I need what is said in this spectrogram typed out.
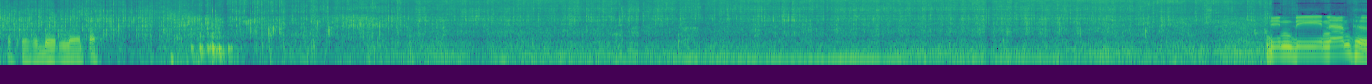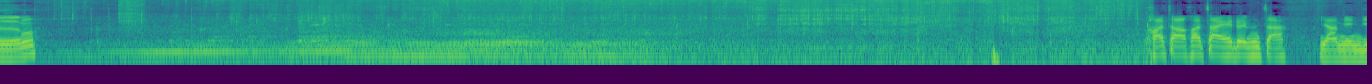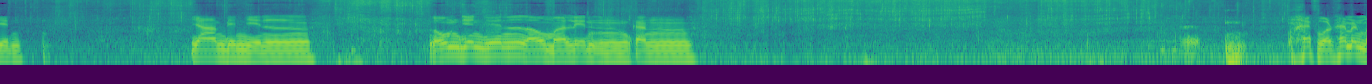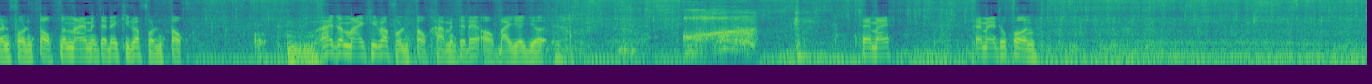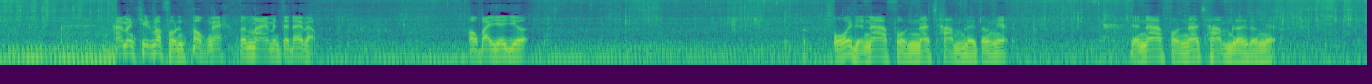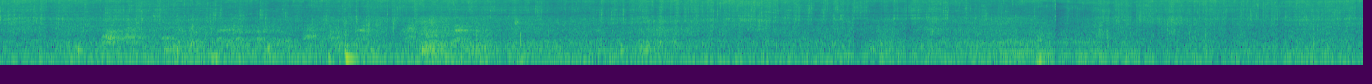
อาจารย์ก็เดินมาไปดินดีน้ำถึง อจอเข้าใจให้ด้วยนะจ๊ะ ยามเย็นเย็นยามเย็นเย็นลมเย็นเย็นเรามาเล่นกัน ให้ฝนให้มันเหมือนฝนตกต้นไม้มันจะได้คิดว่าฝนตก ให้ต้นไม้คิดว่าฝนตกค่ะ มันจะได้ออกใบเยอะๆ ใช่ไหม ใช่ไหมทุกคน ให้มันคิดว่าฝนตกไง ต้นไม้มันจะได้แบบ ออกไปเยอะๆ โอ้ยเดี๋ยวหน้าฝนนะฉ่ำเลยตรงเนี้ย เดี๋ยวหน้าฝนนะฉ่ำเลยตรงเนี้ย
